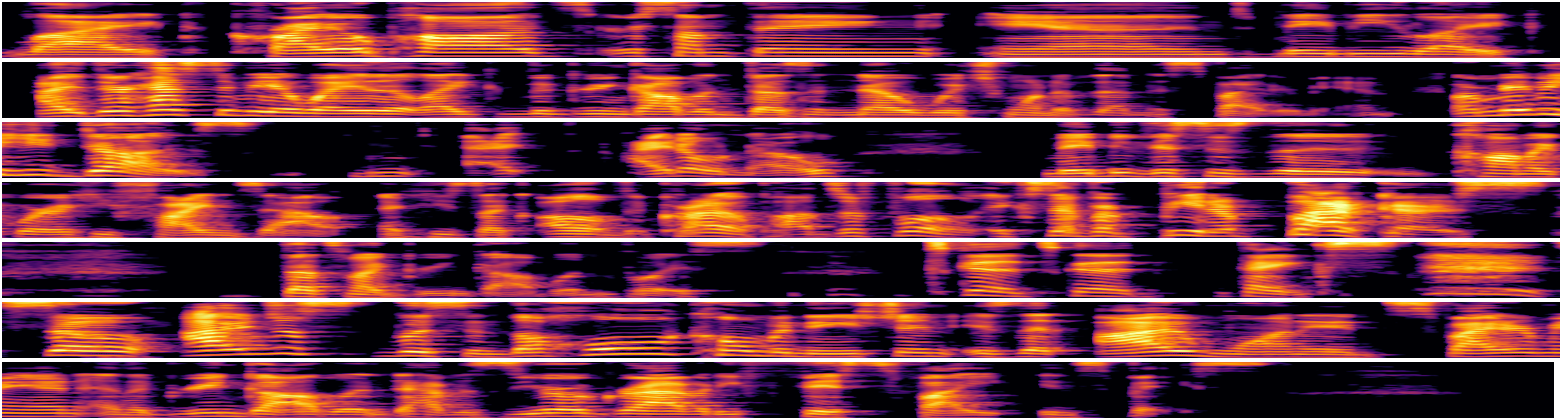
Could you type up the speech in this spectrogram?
like cryopods or something and maybe like I, there has to be a way that like the green goblin doesn't know which one of them is spider-man or maybe he does I don't know maybe this is the comic where he finds out and he's like all of the cryopods are full except for peter parker's that's my green goblin voice It's good. It's good. Thanks. So I just listen. The whole culmination is that I wanted Spider-Man and the Green Goblin to have a zero gravity fist fight in space.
